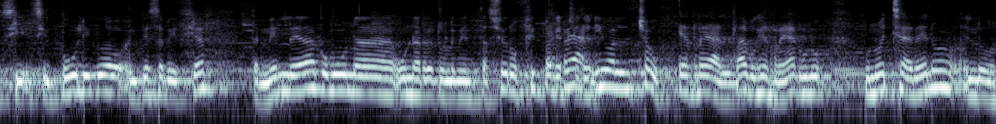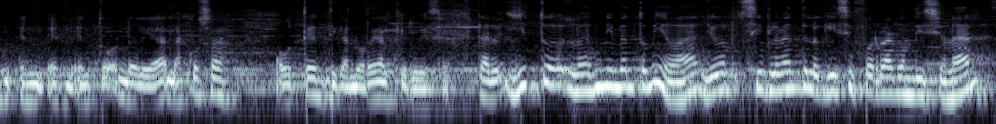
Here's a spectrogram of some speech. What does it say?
si, si el público empieza a pifiar, también le da como una, una retroalimentación, un feedback entretenido al show. Es real. Claro, porque es real. Uno, uno echa de menos en, los- en, en- en todo, en realidad, las cosas auténticas, lo real que tú dices. Claro, y esto no es un invento mío, ¿ah? yo simplemente lo que hice fue reacondicionar co-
